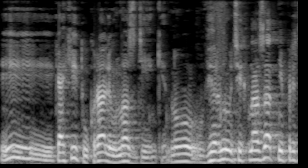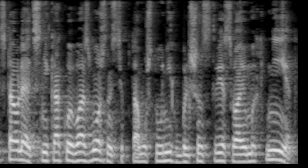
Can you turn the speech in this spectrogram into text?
и какие-то украли у нас деньги. Но вернуть их назад не представляется никакой возможности, потому что у них в большинстве своем их нет.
